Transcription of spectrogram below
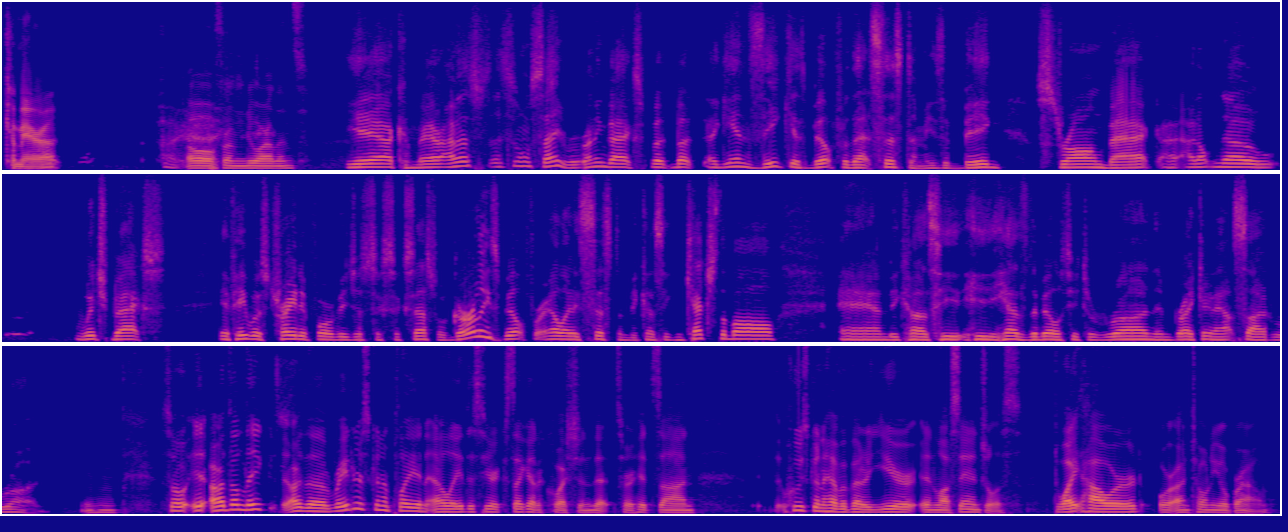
Kamara. Oh, from New Orleans. Yeah, Kamara. I was, I was going to say running backs, but but again, Zeke is built for that system. He's a big, strong back. I, I don't know which backs if he was traded for would be just as successful. Gurley's built for LA's system because he can catch the ball and because he, he has the ability to run and break an outside run. Mm-hmm. So it, are the Lake are the Raiders going to play in LA this year? Because I got a question that sort of hits on who's going to have a better year in Los Angeles, Dwight Howard or Antonio Brown?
